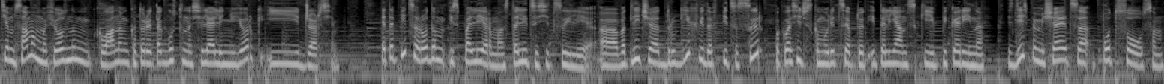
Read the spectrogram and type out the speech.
тем самым мафиозным кланам, которые так густо населяли Нью-Йорк и Джерси. Эта пицца родом из Палермо, столицы Сицилии. А в отличие от других видов пиццы, сыр по классическому рецепту итальянский пекарина здесь помещается под соусом.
